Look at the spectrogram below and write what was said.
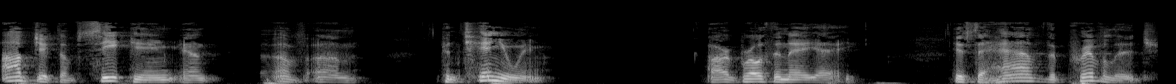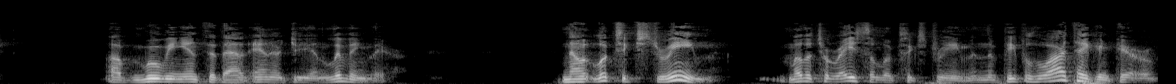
object of seeking and of um, continuing our growth in AA is to have the privilege of moving into that energy and living there. Now it looks extreme. Mother Teresa looks extreme and the people who are taking care of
